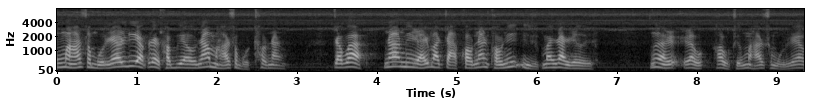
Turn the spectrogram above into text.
งมหาสมุทรแล้วเรียกได้คำเดียวน้ำมหาสมุทรเท่านั้น จะว่าน้ำมีไหลมาจากคลองนั้นคลองนี้อีกไม่ได้เลย เมื่อเราเข้าถึงมหาสมุทรแล้ว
